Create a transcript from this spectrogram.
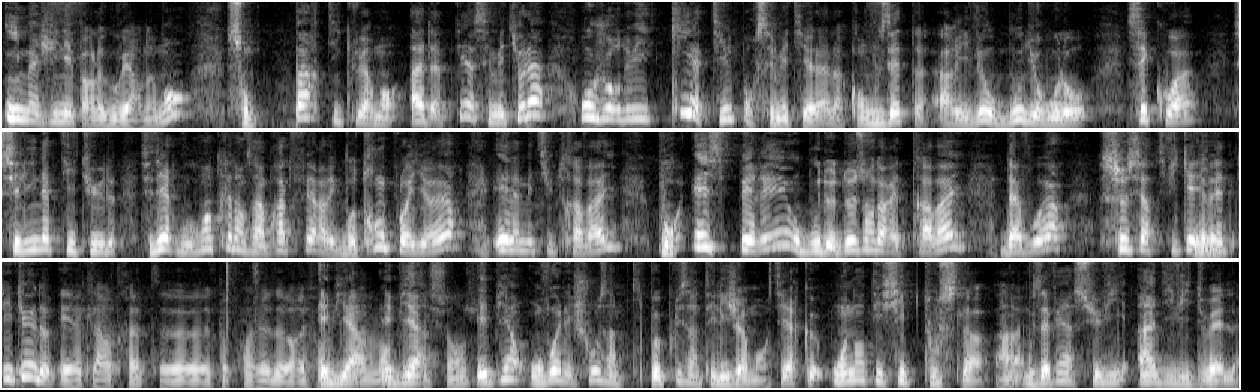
imaginés par le gouvernement sont particulièrement adapté à ces métiers-là. Aujourd'hui, qu'y a-t-il pour ces métiers-là là, quand vous êtes arrivé au bout du rouleau? C'est quoi? C'est l'inaptitude. C'est-à-dire que vous rentrez dans un bras de fer avec votre employeur et la médecine du travail pour espérer, au bout de deux ans d'arrêt de travail, d'avoir ce certificat d'inaptitude. Et avec la retraite, euh, avec le projet de réforme eh bien, eh bien, qui change? Eh bien, on voit les choses un petit peu plus intelligemment. C'est-à-dire qu'on anticipe tout cela. Hein. Vous avez un suivi individuel.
